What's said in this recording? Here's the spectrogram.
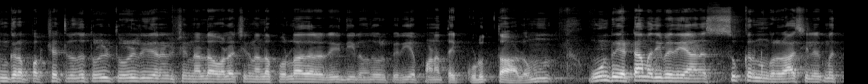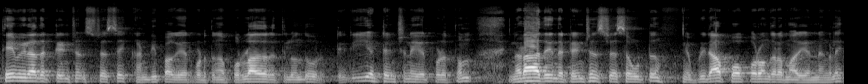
என்கிற பட்சத்தில் வந்து தொழில் தொழில் ரீதியான விஷயம் நல்ல வளர்ச்சிக்கு நல்ல பொருளாதார ரீதியில் வந்து ஒரு பெரிய பணத்தை கொடுத்தாலும் மூன்று எட்டாம் அதிபதியான சுக்கரன் உங்கள் ராசியில் இருக்கும்போது தேவையில்லாத டென்ஷன் ஸ்ட்ரெஸ்ஸை கண்டிப்பாக ஏற்படுத்துங்க. பொருளாதாரத்தில் வந்து ஒரு பெரிய டென்ஷனை ஏற்படுத்தும். என்னடா அது இந்த டென்ஷன் ஸ்ட்ரெஸ்ஸை விட்டு எப்படிடா போகிறோங்கிற மாதிரி எண்ணங்களை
